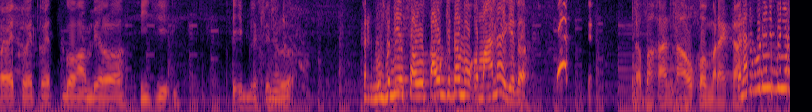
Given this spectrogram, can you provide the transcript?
Wait, wait, wait. Gua ngambil biji di iblis ini dulu. Kenapa dia selalu tahu kita mau ke mana gitu? Gak bakalan tahu kok mereka. Kenapa dia bisa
